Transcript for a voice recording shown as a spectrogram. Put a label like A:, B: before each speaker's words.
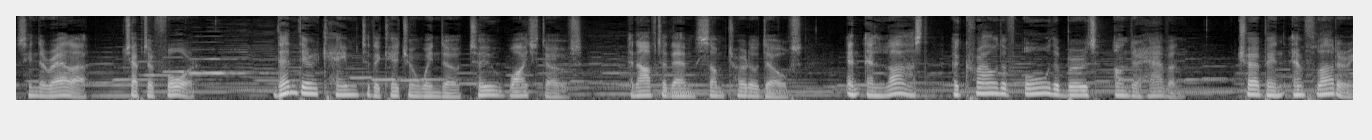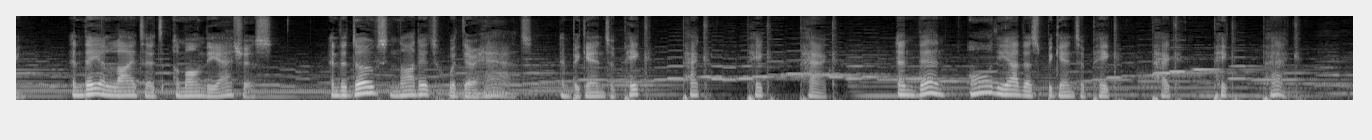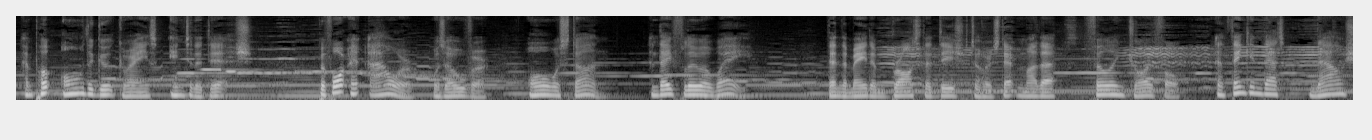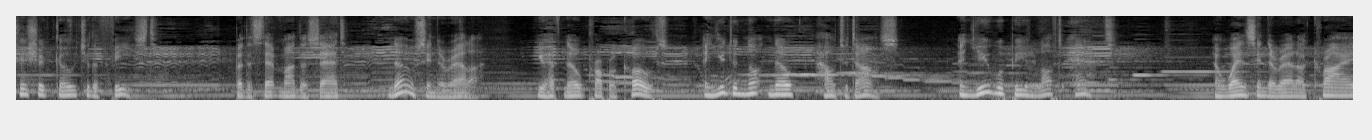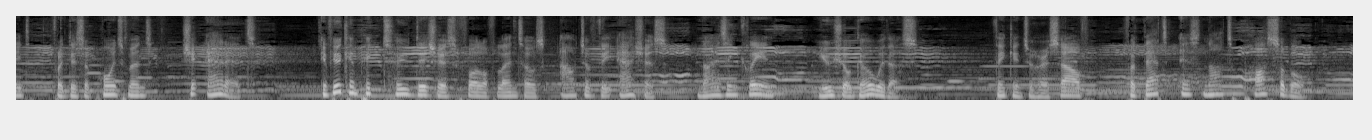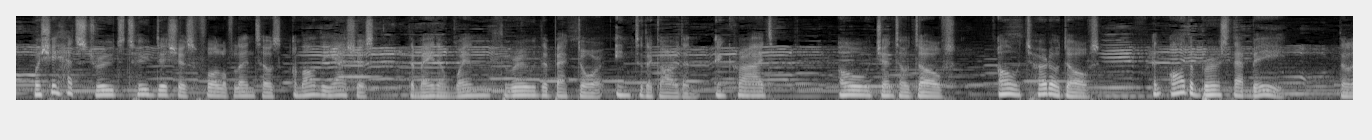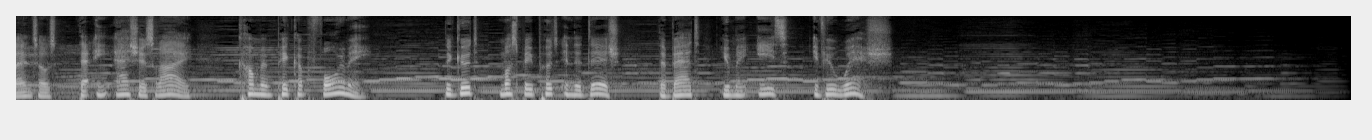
A: Cinderella, chapter 4. Then there came to the kitchen window two white doves, and after them some turtle doves, and at last a crowd of all the birds under heaven, chirping and fluttering, and they alighted among the ashes. And the doves nodded with their heads, and began to pick, peck, pick, peck. And then all the others began to pick, peck, pick, peck, and put all the good grains into the dish. Before an hour was over, all was done, and they flew away. Then the maiden brought the dish to her stepmother, feeling joyful, and thinking that now she should go to the feast. But the stepmother said, No, Cinderella, you have no proper clothes, and you do not know how to dance, and you will be laughed at. And when Cinderella cried for disappointment, she added, If you can pick two dishes full of lentils out of the ashes, nice and clean, you shall go with us. Thinking to herself, for that is not possible. When she had strewed two dishes full of lentils among the ashes, the maiden went through the back door into the garden and cried, O gentle doves, O turtle doves, and all the birds that be, the lentils that in ashes lie, come and pick up for me. The good must be put in the dish, the bed you may eat if you wish.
